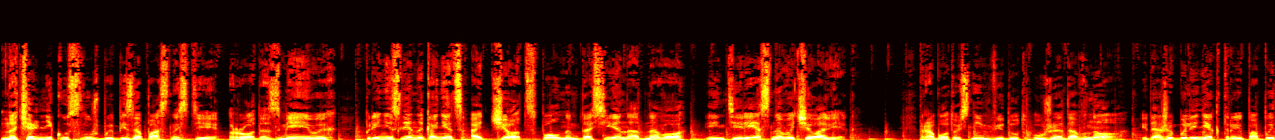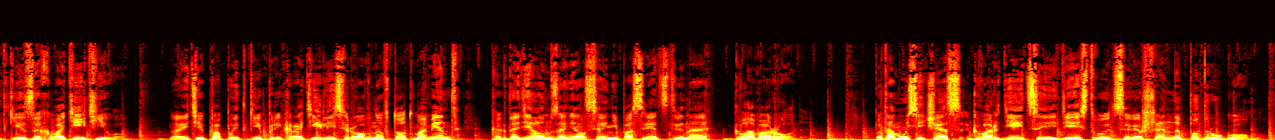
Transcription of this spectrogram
Начальнику службы безопасности рода Змеевых принесли, наконец, отчет с полным досье на одного интересного человека. Работу с ним ведут уже давно, и даже были некоторые попытки захватить его. Но эти попытки прекратились ровно в тот момент, когда делом занялся непосредственно глава рода. Потому сейчас гвардейцы действуют совершенно по-другому –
